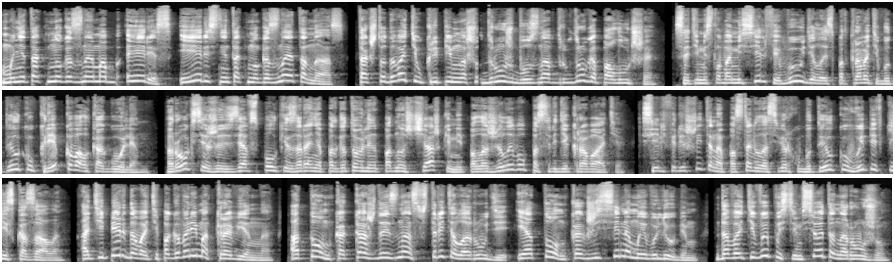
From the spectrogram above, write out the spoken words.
Мы не так много знаем об Эрис, и Эрис не так много знает о нас. Так что давайте укрепим нашу дружбу, узнав друг друга получше. С этими словами Сильфи выудила из-под кровати бутылку крепкого алкоголя. Рокси же, взяв с полки заранее подготовленный поднос с чашками, положила его посреди кровати. Сильфи решительно поставила сверху бутылку выпивки и сказала, «А теперь давайте поговорим откровенно. О том, как каждая из нас встретила Руди, и о том, как же сильно мы его любим. Давайте выпустим все это наружу».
